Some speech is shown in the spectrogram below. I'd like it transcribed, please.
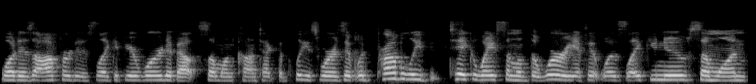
what is offered is like if you're worried about someone, contact the police. Whereas it would probably take away some of the worry if it was like you knew someone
